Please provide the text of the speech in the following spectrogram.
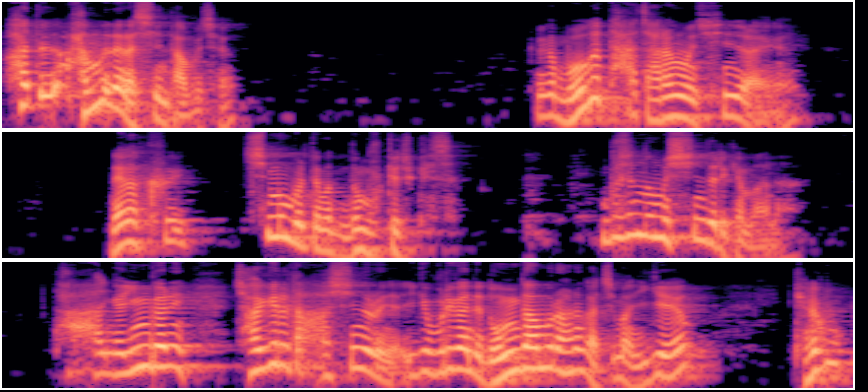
하여튼 아무데나 신 다 붙여요. 그러니까 뭐가 다 잘하면 신이라 해. 내가 그 신문 볼 때마다 너무 웃겨 죽겠어. 무슨 놈의 신들이 이렇게 많아. 다 그러니까 인간이 자기를 다 신으로 이게 우리가 이제 농담으로 하는 것 같지만 이게요 결국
